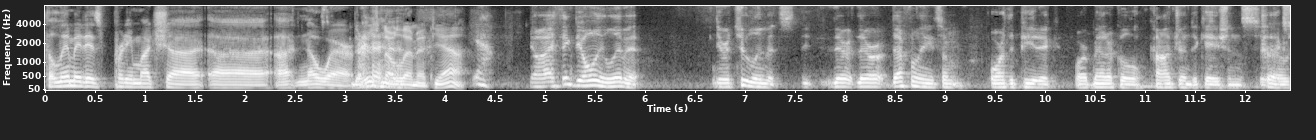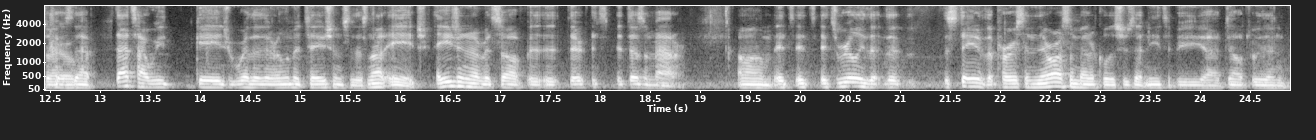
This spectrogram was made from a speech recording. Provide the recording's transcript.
the limit is pretty much uh, uh, uh, nowhere. there is no limit. Yeah. Yeah. You know, I think the only limit, there are two limits. There, there are definitely some orthopedic or medical contraindications to True, exercise. true. That that's how we gauge whether there are limitations to this. Not age. Age in and of itself, it, it, there, it's, it doesn't matter. Um, it's it's it's really the, the the state of the person. There are some medical issues that need to be uh, dealt with and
